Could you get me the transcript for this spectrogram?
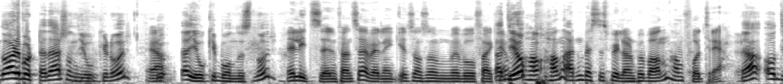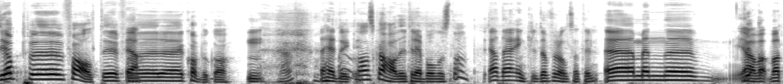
nå er de borte. Det er sånn Joker-Nord. Ja. Det er Joker-bonus-Nord. Eliteserienfans er veldig enkelt, sånn som Wolf Ja, Eikrem. Diop. han, han er den beste spilleren på banen. Han får tre. Ja, og Diop uh, får alltid for ja. KBK. Det er helt riktig. Han skal ha de tre bonusene, han. Ja, det er enkelt å forholde seg til. Uh, men uh, ja, hva, hva,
